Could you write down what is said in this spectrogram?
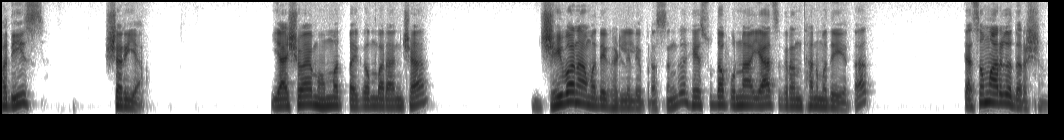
हदीस शरिया. याशिवाय मोहम्मद पैगंबरांच्या जीवनामध्ये घडलेले प्रसंग हे सुद्धा पुन्हा याच ग्रंथांमध्ये येतात. त्याचं मार्गदर्शन.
